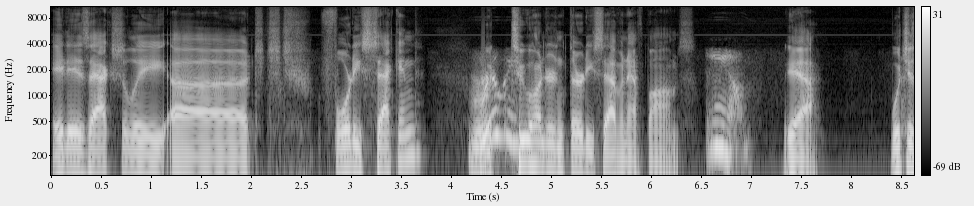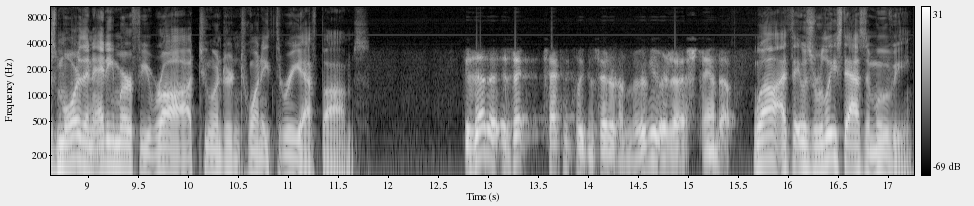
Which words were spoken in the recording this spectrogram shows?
It is actually uh, 42nd. Really? With 237 F bombs. Damn. Yeah. Which is more than Eddie Murphy Raw, 223 F bombs. Is that a, is that technically considered a movie or is that a stand up? Well, I think it was released as a movie,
